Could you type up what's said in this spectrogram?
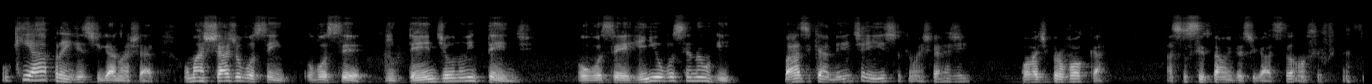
o que há para investigar numa charge? Uma charge ou você, ou você entende ou não entende, ou você ri ou você não ri. Basicamente é isso que uma charge pode provocar a suscitar uma investigação,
